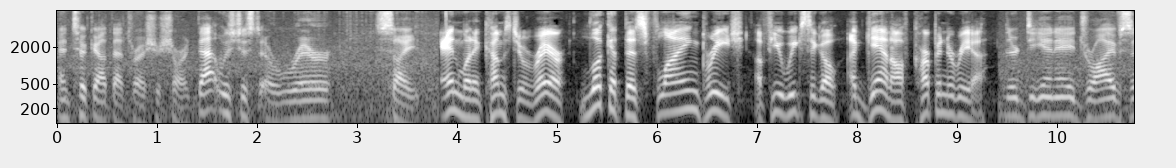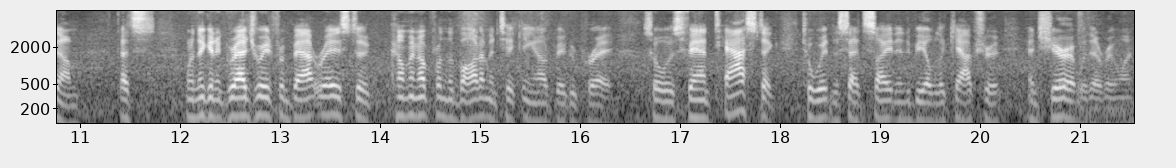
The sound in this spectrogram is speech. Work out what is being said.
and took out that thresher shark. That was just a rare sight. And when it comes to rare, look at this flying breach a few weeks ago, again off Carpinteria. Their DNA drives them. That's when they're going to graduate from bat rays to coming up from the bottom and taking out bigger prey. So it was fantastic to witness that sight and to be able to capture it and share it with everyone.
